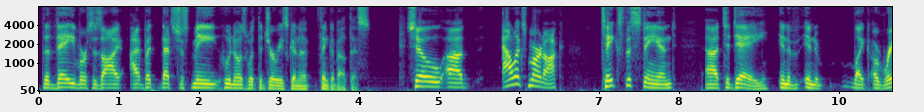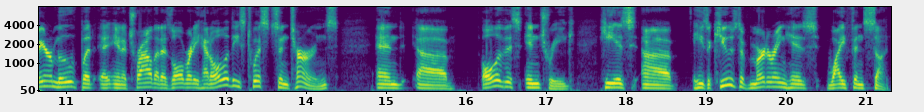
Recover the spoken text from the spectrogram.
the they versus I, I but that's just me. Who knows what the jury's going to think about this? So, uh, Alex Murdaugh takes the stand uh, today in a, in a, like a rare move, but in a trial that has already had all of these twists and turns and uh, all of this intrigue. He is uh, he's accused of murdering his wife and son.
